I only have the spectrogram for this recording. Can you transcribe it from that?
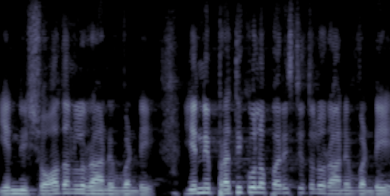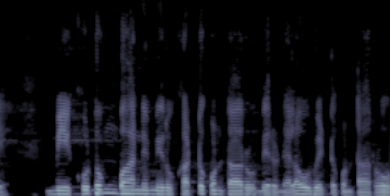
ఎన్ని శోధనలు రానివ్వండి ఎన్ని ప్రతికూల పరిస్థితులు రానివ్వండి మీ కుటుంబాన్ని మీరు కట్టుకుంటారు మీరు నిలవబెట్టుకుంటారు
